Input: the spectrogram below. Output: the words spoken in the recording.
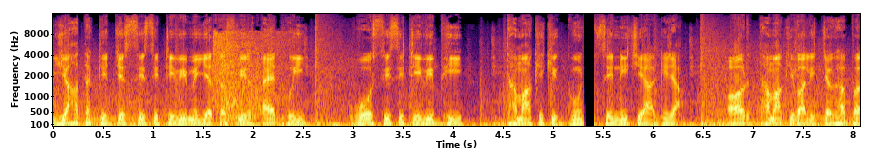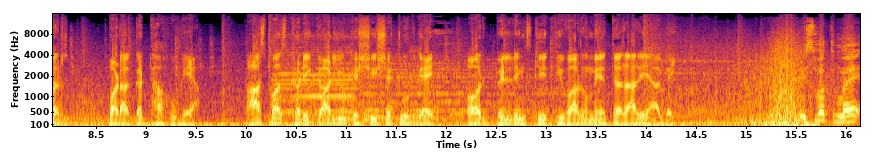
यहाँ तक कि जिस सीसीटीवी में यह तस्वीर कैद हुई, वो सीसीटीवी भी धमाके की गूंज से नीचे आ गिरा और धमाके वाली जगह पर बड़ा गड्ढा हो गया। आसपास खड़ी गाड़ियों के शीशे टूट गए और बिल्डिंग्स की दीवारों में दरारें आ गई। इस वक्त मैं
